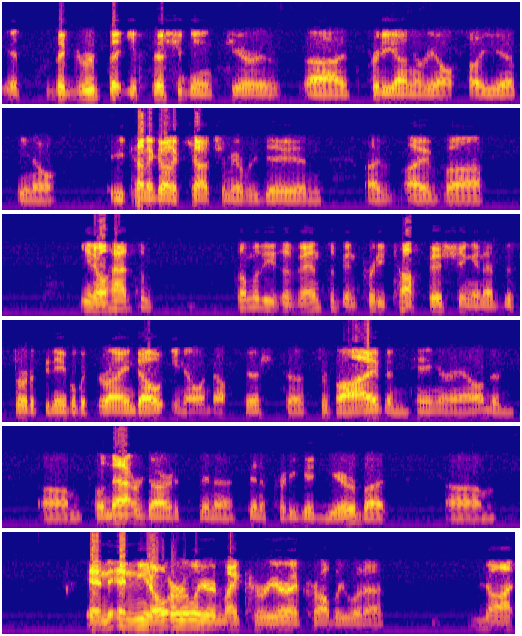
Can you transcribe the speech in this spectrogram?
it's the group that you fish against here is uh, it's pretty unreal. So you you know you kind of got to catch them every day, and I've I've uh, you know had some some of these events have been pretty tough fishing, and I've just sort of been able to grind out you know enough fish to survive and hang around, and um, so in that regard, it's been a been a pretty good year. But um, and and you know earlier in my career, I probably would have not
